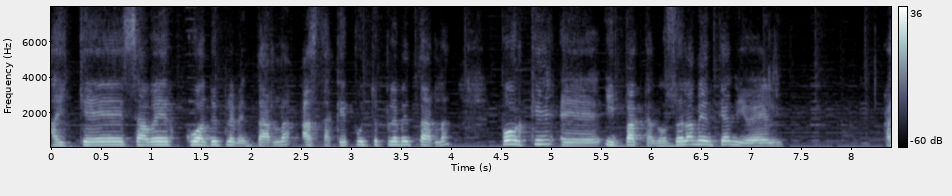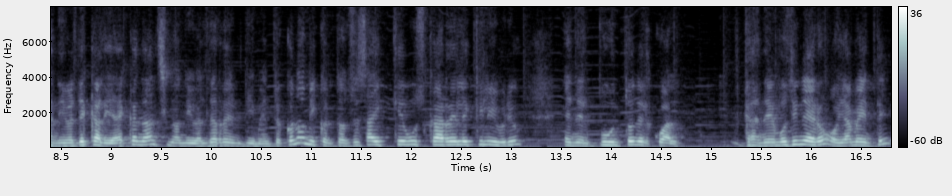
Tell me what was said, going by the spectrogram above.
hay que saber cuándo implementarla, hasta qué punto implementarla, porque eh, impacta no solamente a nivel a nivel de calidad de canal, sino a nivel de rendimiento económico. Entonces hay que buscar el equilibrio en el punto en el cual ganemos dinero, obviamente,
